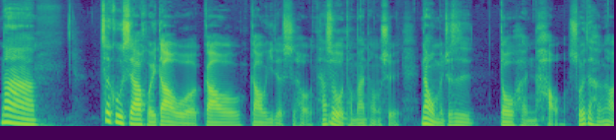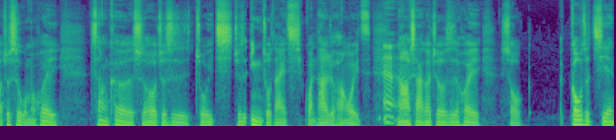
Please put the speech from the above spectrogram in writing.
那这故事要回到我高高一的时候，他是我同班同学，嗯、那我们就是。都很好，所谓的很好，就是我们会上课的时候就是坐一起，就是硬坐在一起，管他的就换位置。嗯，然后下课就是会手勾着肩，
